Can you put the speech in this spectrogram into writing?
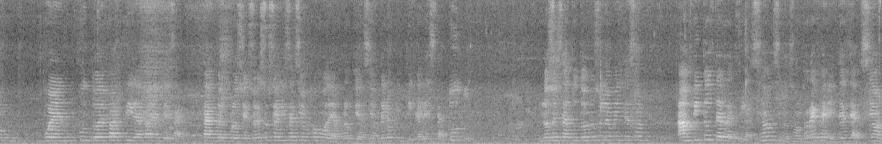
un buen punto de partida para empezar tanto el proceso de socialización como de apropiación de lo que implica el estatuto. Los estatutos no solamente son ámbitos de regulación, sino son referentes de acción.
